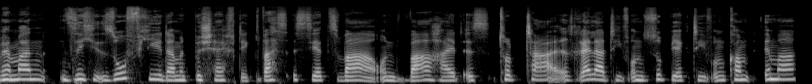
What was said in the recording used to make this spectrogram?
Wenn man sich so viel damit beschäftigt, was ist jetzt wahr und Wahrheit ist total relativ und subjektiv und kommt immer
